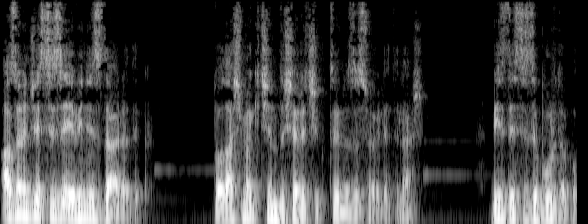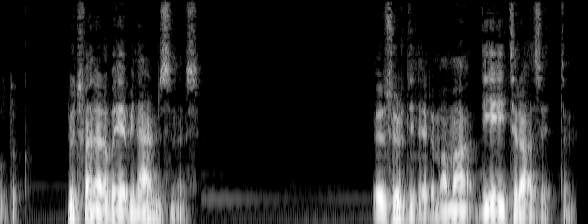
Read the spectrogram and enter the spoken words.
''Az önce sizi evinizde aradık. Dolaşmak için dışarı çıktığınızı söylediler. Biz de sizi burada bulduk. Lütfen arabaya biner misiniz?'' Özür dilerim ama diye itiraz ettim.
